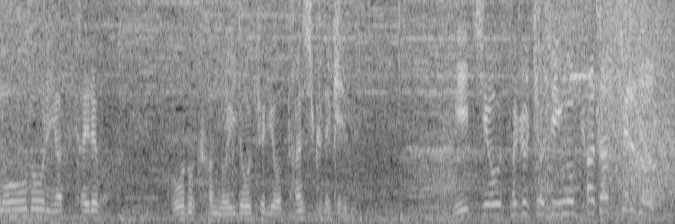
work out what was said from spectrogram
の大通りが使えれば後続班の移動距離を短縮できる。道を塞ぐ巨人を片付けるぞ。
